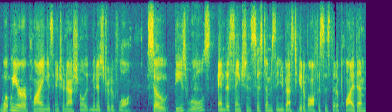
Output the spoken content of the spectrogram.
what we are applying is international administrative law. So these rules and the sanction systems, the investigative offices that apply them,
